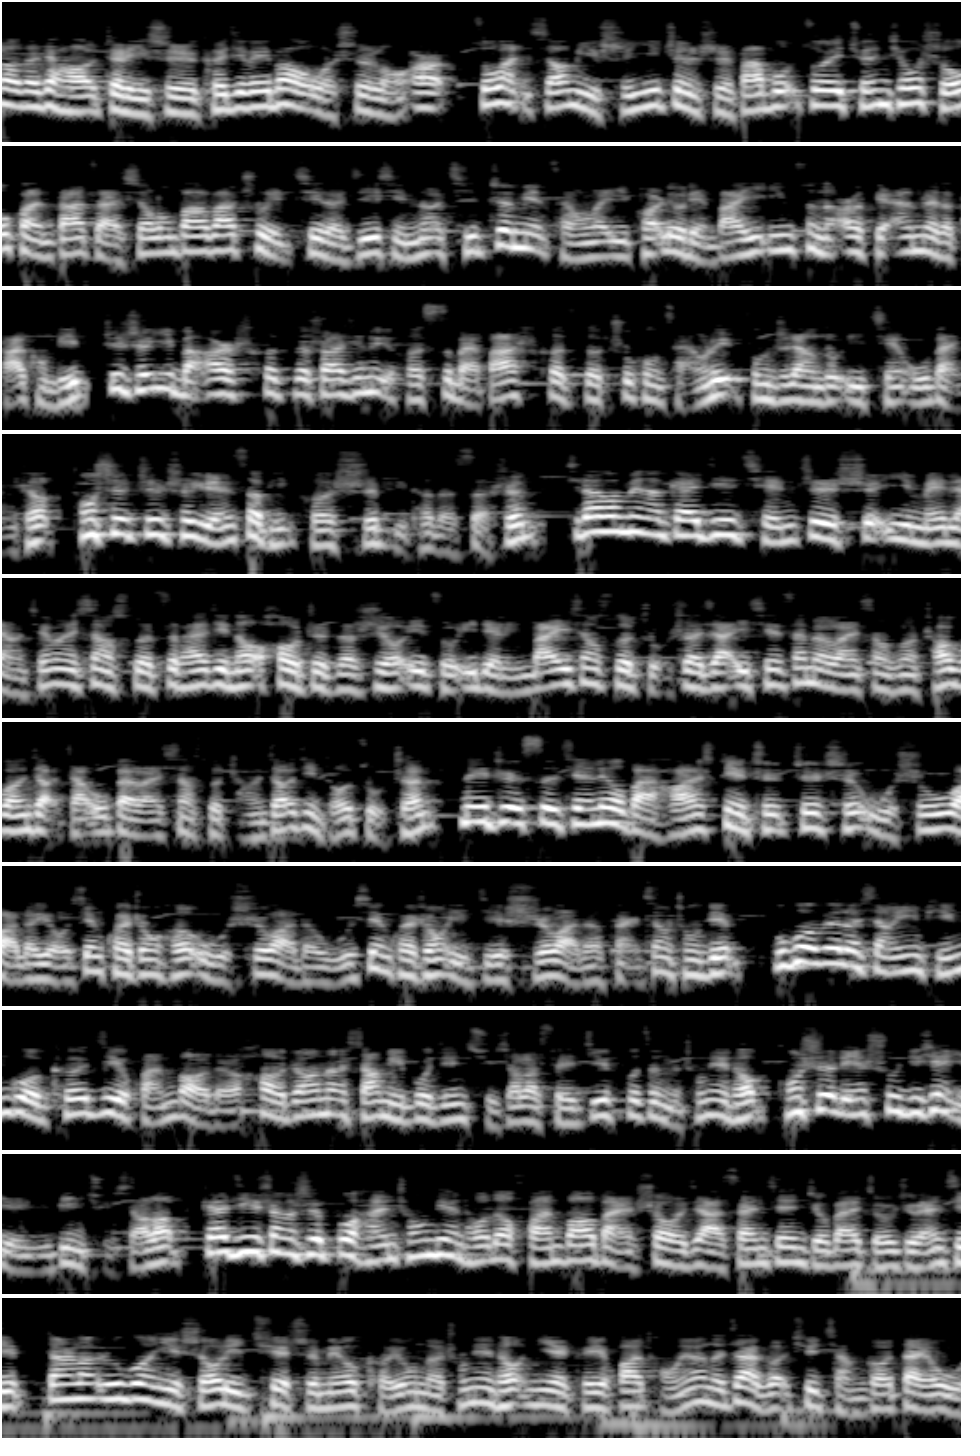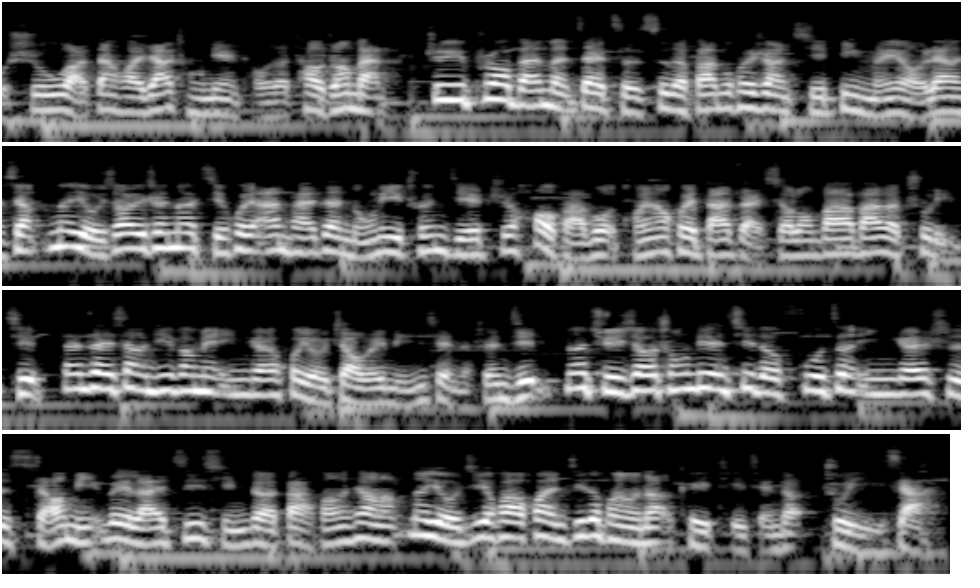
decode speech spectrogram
Hello，大家好，这里是科技微报，我是龙二。昨晚小米十一正式发布，作为全球首款搭载骁龙八八八处理器的机型呢，其正面采用了一块六点八一英寸的二 K AMOLED 打孔屏，支持一百二十赫兹的刷新率和四百八十赫兹的触控采样率，峰值亮度一千五百尼特，同时支持原色屏和十比特的色深。其他方面呢，该机前置是一枚两千万像素的自拍镜头，后置则是由一组一点零八一像素的主摄加一千三百万像素的超广角加五百万像素的长焦镜头组成。内置四千六百毫安时电池，支持五十五瓦的有线快充和五十瓦的无线。快充以及十瓦的反向充电。不过，为了响应苹果科技环保的号召呢，小米不仅取消了随机附赠的充电头，同时连数据线也一并取消了。该机上市不含充电头的环保版，售价三千九百九十九元起。当然了，如果你手里确实没有可用的充电头，你也可以花同样的价格去抢购带有五十五瓦氮化镓充电头的套装版。至于 Pro 版本，在此次的发布会上其并没有亮相。那有消息称呢，其会安排在农历春节之后发布，同样会搭载骁龙八八八的处理器，但在相机方面应该会有较为明线的升级。那取消充电器的附赠应该是小米未来机型的大方向了。那有计划换机的朋友呢，可以提前的注意一下。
